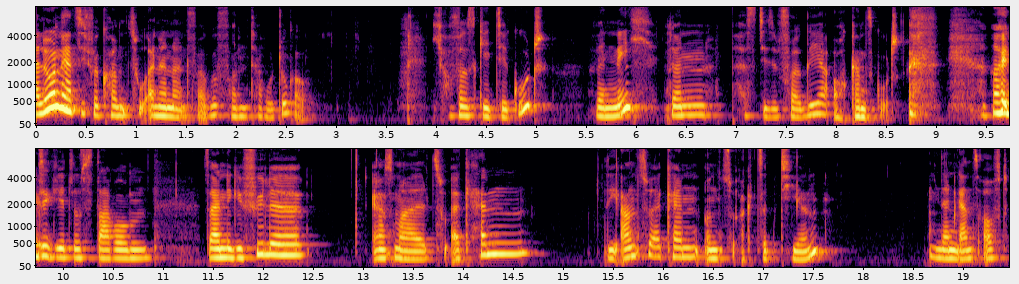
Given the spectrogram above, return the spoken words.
Hallo und herzlich willkommen zu einer neuen Folge von Tarot to Go. Ich hoffe, es geht dir gut. Wenn nicht, dann passt diese Folge ja auch ganz gut. Heute geht es darum, seine Gefühle erstmal zu erkennen, sie anzuerkennen und zu akzeptieren. Denn ganz oft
